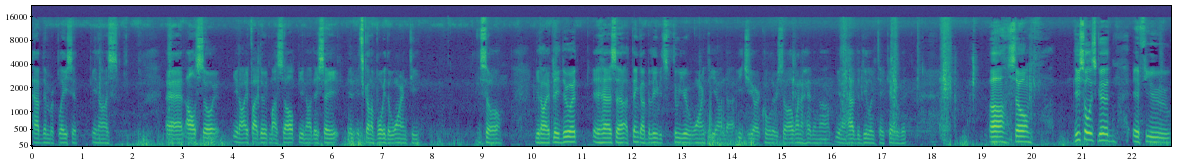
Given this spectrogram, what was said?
have them replace it you know and also you know if I do it myself you know they say it, it's gonna void the warranty. So you know if they do it it has a, I think I believe it's a two-year warranty on the EGR cooler so I went ahead and uh, you know have the dealer take care of it. Uh, so diesel is good if you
